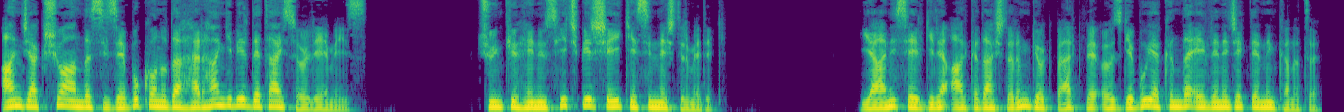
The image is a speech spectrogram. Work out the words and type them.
Ancak şu anda size bu konuda herhangi bir detay söyleyemeyiz. Çünkü henüz hiçbir şeyi kesinleştirmedik. Yani sevgili arkadaşlarım Gökberk ve Özge bu yakında evleneceklerinin kanıtı.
